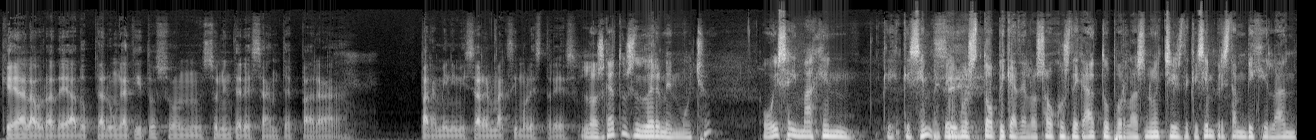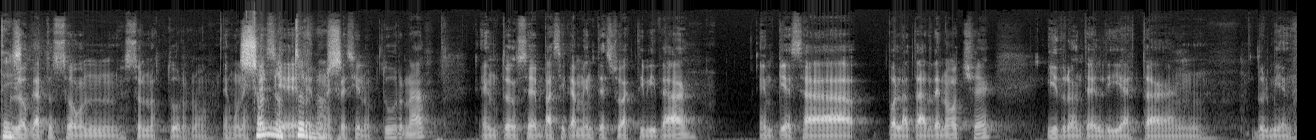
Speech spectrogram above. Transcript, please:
que a la hora de adoptar un gatito son, son interesantes para, para minimizar al máximo el estrés. ¿Los gatos duermen mucho? ¿O esa imagen que, que siempre Sí. tenemos tópica de los ojos de gato por las noches, de que siempre están vigilantes? Los gatos son, son nocturnos. Es una, Son especie, es nocturnos. una especie nocturna. Entonces, básicamente su actividad empieza por la tarde-noche y durante el día están durmiendo.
